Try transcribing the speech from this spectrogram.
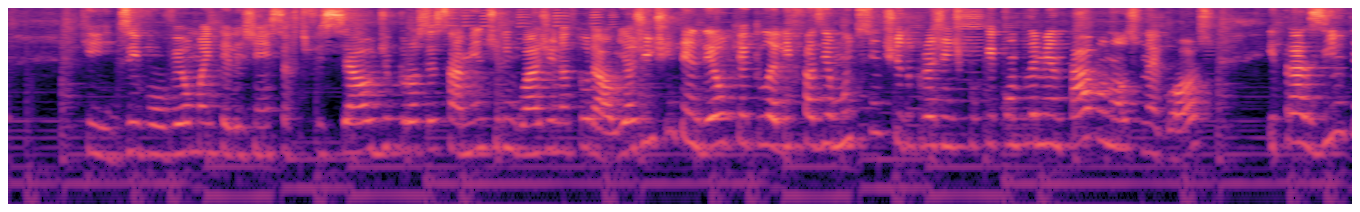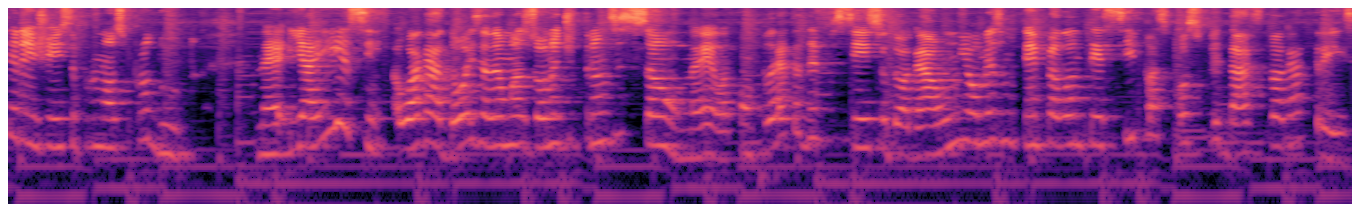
que desenvolveu uma inteligência artificial de processamento de linguagem natural. E a gente entendeu que aquilo ali fazia muito sentido para a gente, porque complementava o nosso negócio e trazia inteligência para o nosso produto. Né? E aí, assim, o H2 ela é uma zona de transição, né? Ela completa a deficiência do H1 e, ao mesmo tempo, ela antecipa as possibilidades do H3.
